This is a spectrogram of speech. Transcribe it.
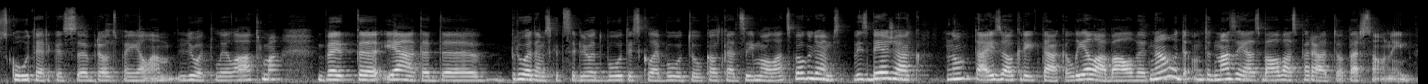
skūteri, kas eh, brauc pa ielām ļoti lielā ātrumā. Bet, eh, jā, tad, eh, protams, ka tas ir ļoti būtiski, lai būtu kaut kāds zīmola atspoguļojums. Visbiežāk nu, tā izaugrīt tā, ka lielā balva ir nauda, un tad mazajās balvās parāda to personību,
